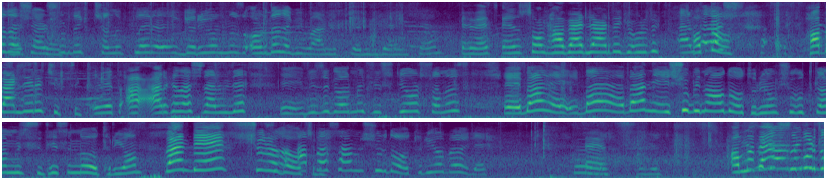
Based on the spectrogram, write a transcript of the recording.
Arkadaşlar şuradaki çalıkları görüyorsunuz. Orada da bir varlık görüldü en son. Evet en son haberlerde gördük. Hatta Arkadaş, haberleri çıktık. evet arkadaşlar bir de e, bizi görmek istiyorsanız e, ben e, ben ben e, şu binada oturuyorum. Şu Utkamir sitesinde oturuyorum. Ben de şurada oturuyorum. Abbasam şurada oturuyor böyle. Böyle Evet. bugün. Ama ben sıfırda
